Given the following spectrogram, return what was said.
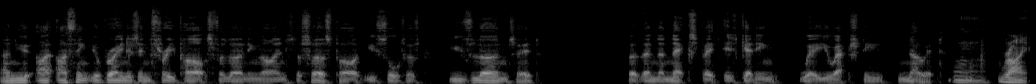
And you, I, I think your brain is in three parts for learning lines. The first part, you sort of, you've learnt it, but then the next bit is getting where you actually know it. right.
